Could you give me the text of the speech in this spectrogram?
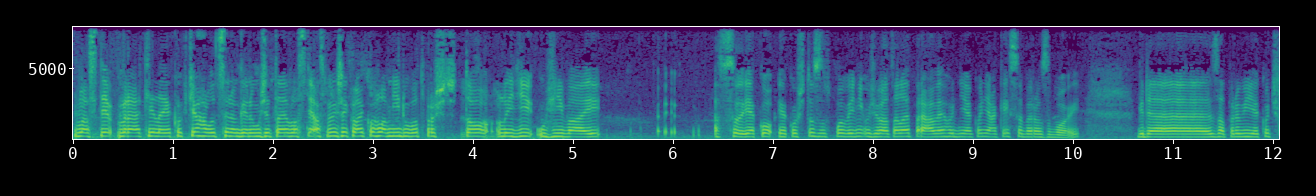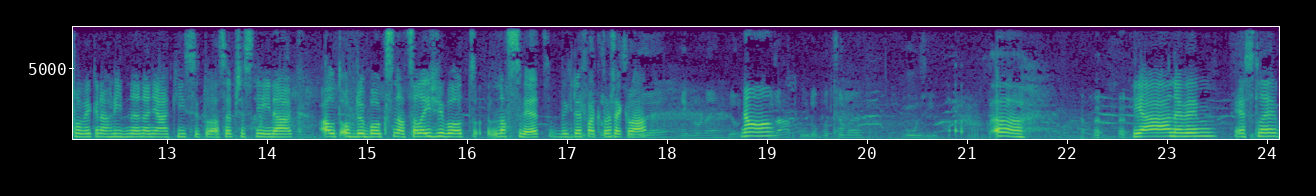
vlastně vrátili jako k těm halucinogenům, že to je vlastně, bych řekla, jako hlavní důvod, proč to lidi užívají a jsou jako, jakožto zodpovědní uživatelé právě hodně jako nějaký seberozvoj, kde za prvý jako člověk nahlídne na nějaký situace přesně jinak, out of the box na celý život, na svět, bych de facto řekla. No. Uh, já nevím, jestli,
